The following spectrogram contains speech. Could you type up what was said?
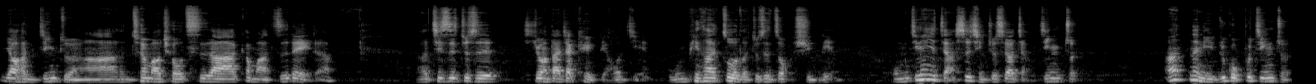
要很精准啊，很吹毛求疵啊，干嘛之类的。啊，其实就是希望大家可以了解，我们平常做的就是这种训练。我们今天也讲事情，就是要讲精准啊。那你如果不精准，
